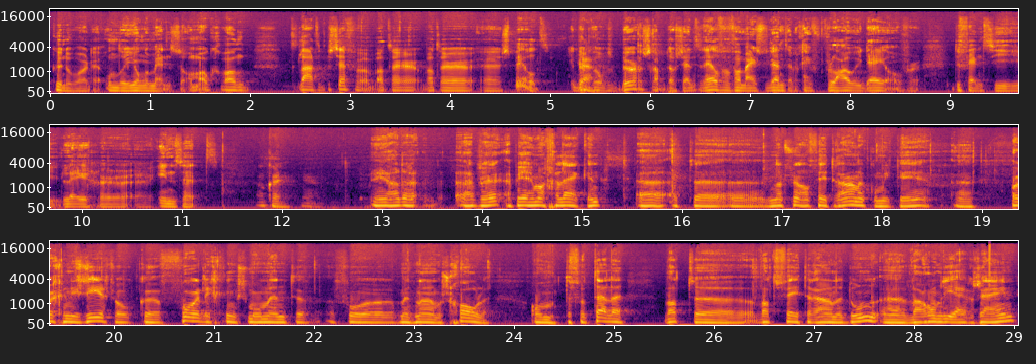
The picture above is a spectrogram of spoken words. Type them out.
kunnen worden onder jonge mensen. Om ook gewoon te laten beseffen wat er, wat er eh, speelt. Ik ben Ja. bijvoorbeeld burgerschapsdocent... en heel veel van mijn studenten hebben geen flauw idee over defensie, leger, eh, inzet. Oké, ja. Ja, daar, heb, je, helemaal gelijk in. Eh, het eh, eh, Nationaal Veteranencomité organiseert ook voorlichtingsmomenten voor met name scholen. Om te vertellen wat, wat veteranen doen, waarom die er zijn...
